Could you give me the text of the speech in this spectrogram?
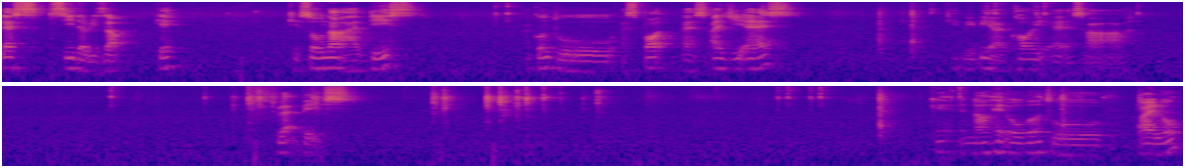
Let's see the result okay? Okay so now I have this. I'm going to export as IGS okay maybe I call it as uh, flat base okay and now head over to Rhino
